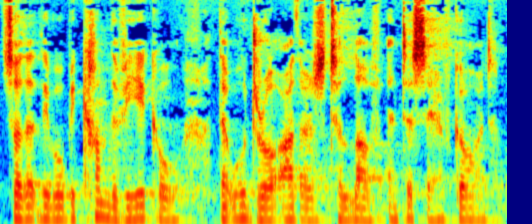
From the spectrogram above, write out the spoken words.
so that they will become the vehicle that will draw others to love and to serve God.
